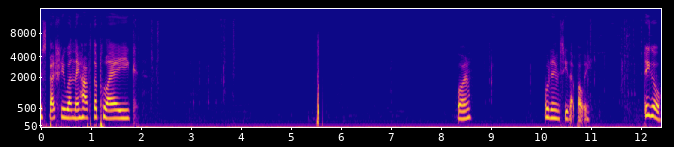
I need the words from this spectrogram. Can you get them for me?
especially when they have the plague. What? Oh, I didn't even see that Bowie. Deagle.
